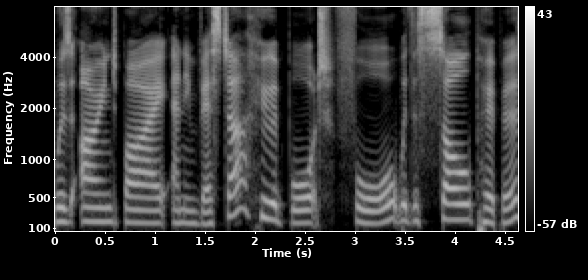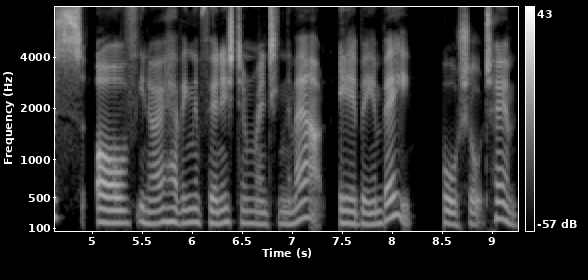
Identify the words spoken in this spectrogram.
was owned by an investor who had bought four with the sole purpose of you know having them furnished and renting them out Airbnb or short term.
